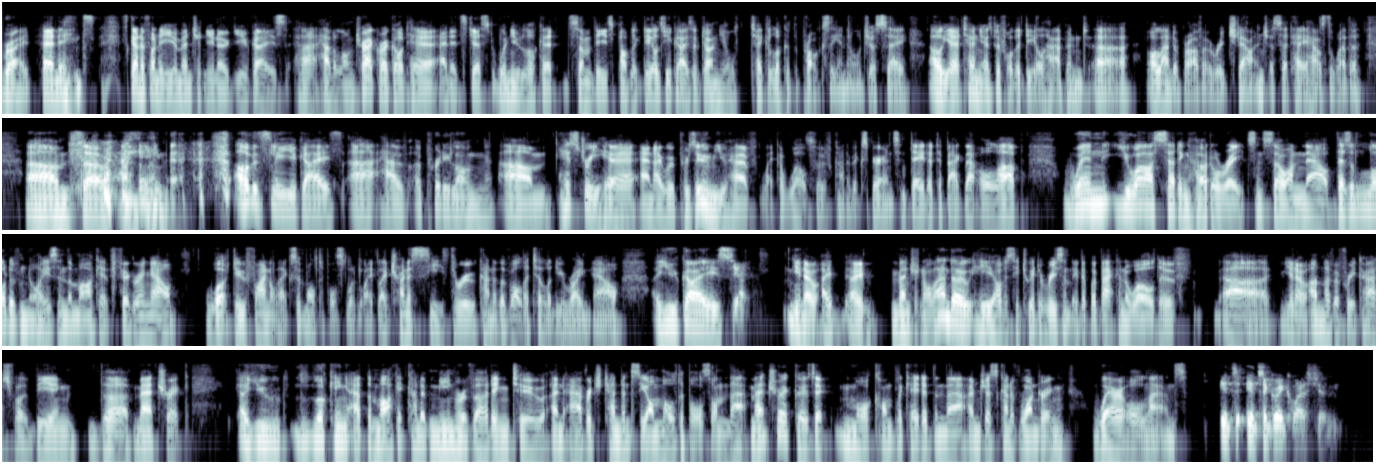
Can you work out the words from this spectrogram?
Right, and it's it's kind of funny you mentioned you know you guys uh, have a long track record here, and it's just when you look at some of these public deals you guys have done, you'll take a look at the proxy and it'll just say, oh yeah, ten years before the deal happened, uh, Orlando Bravo reached out and just said, hey, how's the weather? Um, so I mean, obviously you guys uh, have a pretty long um, history here, and I would presume you have like a wealth of kind of experience and data to back that all up. When you are setting hurdle rates and so on now, there's a lot of noise in the market figuring out what do final exit multiples look like? Like trying to see through kind of the volatility right now. Are you guys yeah. you know I, I mentioned orlando. He obviously tweeted recently that we're back in a world of uh you know unlevered free cash flow being the metric. Are you looking at the market kind of mean reverting to an average tendency on multiples on that metric or is it more complicated than that? I'm just kind of wondering where it all lands. It's it's a great question.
